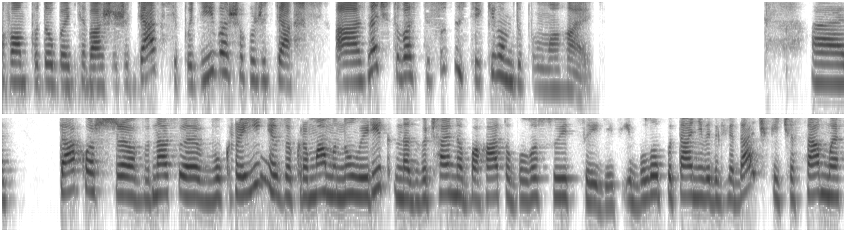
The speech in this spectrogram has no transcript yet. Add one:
вам подобається ваше життя, всі події вашого життя, а значить, у вас ті сутності, які вам допомагають. Також в нас е, в Україні, зокрема, минулий рік надзвичайно багато було суїцидів, і було питання від глядачки, чи саме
